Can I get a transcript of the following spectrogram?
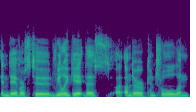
endeavors to really get this uh, under control and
